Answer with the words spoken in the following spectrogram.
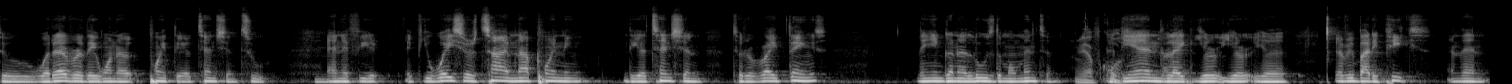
to whatever they want to point their attention to. Mm. And if you if you waste your time not pointing the attention to the right things then you're gonna lose the momentum. Yeah, of course. at the end like you're you're you're everybody peaks and then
